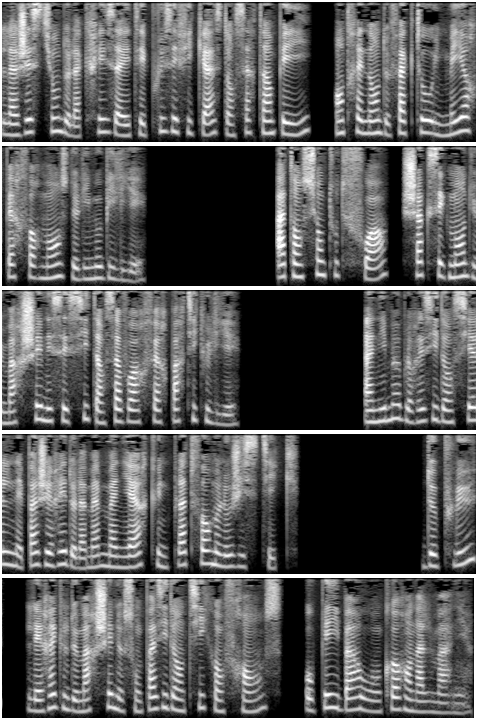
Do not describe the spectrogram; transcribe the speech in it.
La gestion de la crise a été plus efficace dans certains pays, entraînant de facto une meilleure performance de l'immobilier. Attention toutefois, chaque segment du marché nécessite un savoir-faire particulier. Un immeuble résidentiel n'est pas géré de la même manière qu'une plateforme logistique. De plus, les règles de marché ne sont pas identiques en France, aux Pays-Bas ou encore en Allemagne.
